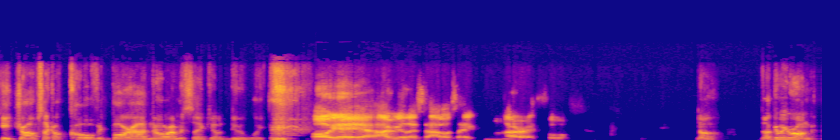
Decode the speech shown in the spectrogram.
he drops like a COVID bar out of nowhere. I'm just like, yo, dude. Wait. oh yeah, yeah. I realized that. I was like, mm, all right, cool. No, don't get me wrong.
